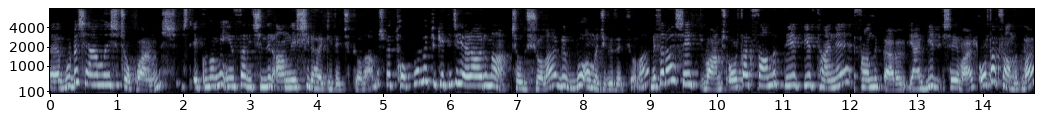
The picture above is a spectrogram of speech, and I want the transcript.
Ee, burada şey anlayışı çok varmış. İşte ekonomi insan içindir anlayışıyla harekete çıkıyorlarmış ve toplum ve tüketici yararına çalışıyorlar ve bu amacı gözetiyorlar. Mesela şey varmış, ortak sandık diye bir tane sandık galiba yani bir şey var. Ortak sandık var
